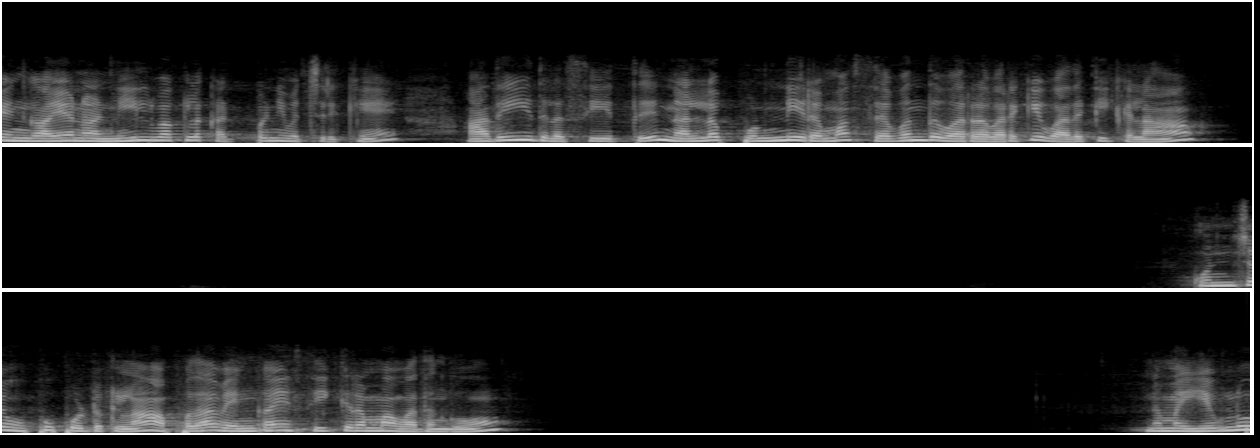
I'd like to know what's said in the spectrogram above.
வெங்காயம் நான் நீள்வாக்கில் கட் பண்ணி வச்சுருக்கேன். அதையும் இதில் சேர்த்து நல்லா பொன்னிறமாக செவந்து வர்ற வரைக்கும் வதக்கிக்கலாம். கொஞ்சம் உப்பு போட்டுக்கலாம். அப்போ தான் வெங்காயம் சீக்கிரமாக வதங்கும். நம்ம எவ்வளோ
